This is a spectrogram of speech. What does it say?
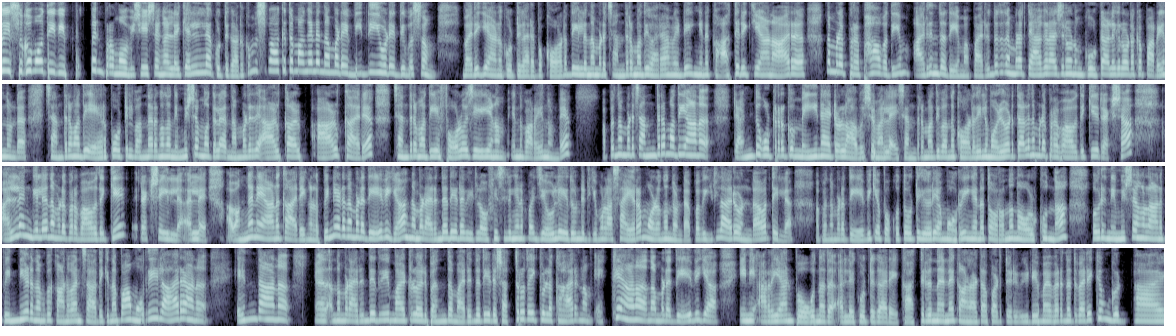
ഗൈ സുഗമോ ദേവി പുത്തൻ പ്രൊമോ വിശേഷങ്ങളിലേക്ക് എല്ലാ കൂട്ടുകാർക്കും സ്വാഗതം. അങ്ങനെ നമ്മുടെ വിധിയുടെ ദിവസം വരികയാണ് കൂട്ടുകാർ. അപ്പൊ കോടതിയിൽ നമ്മുടെ ചന്ദ്രമതി വരാൻ വേണ്ടി ഇങ്ങനെ കാത്തിരിക്കുകയാണ്. ആര്? നമ്മുടെ പ്രഭാവതിയും അരുന്ധതിയും. അപ്പൊ അരുന്ധതി നമ്മുടെ ത്യാഗരാജനോടും കൂട്ടാളികളോടൊക്കെ പറയുന്നുണ്ട് ചന്ദ്രമതി എയർപോർട്ടിൽ വന്നിറങ്ങുന്ന നിമിഷം മുതൽ നമ്മുടെ ആൾക്കാർ ആൾക്കാര് ചന്ദ്രമതിയെ ഫോളോ ചെയ്യണം എന്ന് പറയുന്നുണ്ട്. അപ്പൊ നമ്മുടെ ചന്ദ്രമതിയാണ് രണ്ടു കൂട്ടർക്കും മെയിൻ ആയിട്ടുള്ള ആവശ്യം അല്ലേ? ചന്ദ്രമതി വന്ന് കോടതിയിൽ മൊഴിയെടുത്താലും നമ്മുടെ പ്രഭാവതിക്ക് രക്ഷ. അല്ലെങ്കിൽ നമ്മുടെ പ്രഭാവതിക്ക് രക്ഷയില്ല അല്ലേ? അങ്ങനെയാണ് കാര്യങ്ങൾ. പിന്നീട് നമ്മുടെ ദേവിക നമ്മുടെ അരുന്ധതിയുടെ വീട്ടിൽ ഓഫീസിൽ ഇങ്ങനെ ഇപ്പൊ ജോലി ചെയ്തുകൊണ്ടിരിക്കുമ്പോൾ ആ സൈറം മുഴങ്ങുന്നുണ്ട്. അപ്പൊ വീട്ടിൽ ആരും ഉണ്ടാവത്തില്ല. അപ്പൊ നമ്മുടെ ദേവിക പൊക്കത്തോട്ട് കയറി ആ മുറി ഇങ്ങനെ തുറന്നു നോക്കുന്ന ഒരു നിമിഷങ്ങളാണ് പിന്നീട് നമുക്ക് കാണുവാൻ സാധിക്കുന്നത്. അപ്പൊ ആ മുറിയിൽ ആരാണ്? എന്താണ് നമ്മുടെ അരുന്ധതിയുമായിട്ടുള്ള ഒരു ബന്ധം? അരുന്ധതിയുടെ ശത്രുതയ്ക്കുള്ള കാരണം ഒക്കെയാണ് നമ്മുടെ ദേവിക ഇനി അറിയാൻ പോകുന്നത്? അല്ലേ കൂട്ടുകാരെ? കാത്തിരുന്ന് തന്നെ കാണാട്ടോ. അടുത്തൊരു വീഡിയോയുമായി വരുന്നത് വരയ്ക്കും. Good bye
